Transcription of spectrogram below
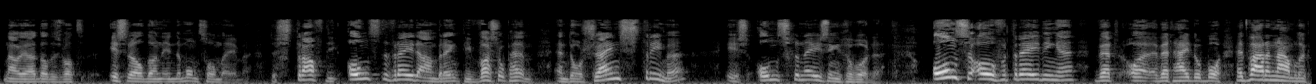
Nou ja, dat is wat Israël dan in de mond zal nemen. De straf die ons de vrede aanbrengt, die was op hem. En door zijn striemen is ons genezing geworden. Onze overtredingen werd, eh, werd hij doorboord. Het waren namelijk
